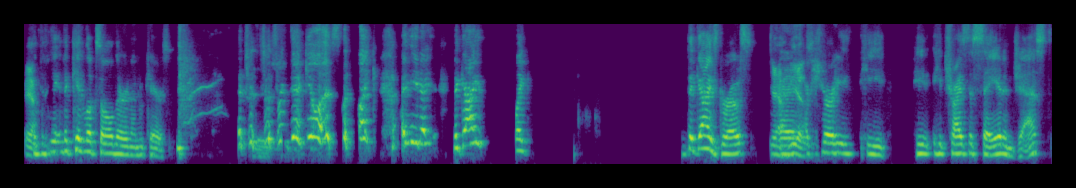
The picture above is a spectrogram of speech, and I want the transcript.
Yeah. If the, the kid looks older, and then who cares? it's just, just ridiculous. like, I mean, I, the guy, like, the guy's gross. Yeah, he I'm sure he he he he tries to say it in jest,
